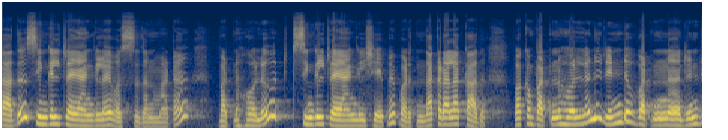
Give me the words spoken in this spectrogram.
కాదు సింగిల్ ట్రయాంగిలే వస్తుంది అనమాట బటన్ హోల్ సింగిల్ ట్రయాంగిల్ షేపే పడుతుంది. అక్కడ అలా కాదు. ఒక బటన్ హోల్లోని రెండు బటన్ రెండు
